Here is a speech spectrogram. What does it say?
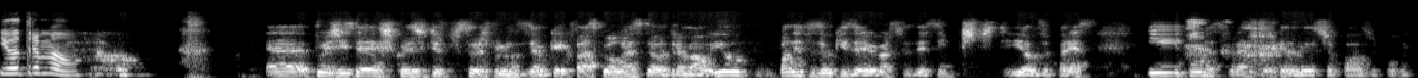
E outra mão? Uh, pois, isso é as coisas que as pessoas perguntam, o que é que faço com o lance da outra mão? Eu, podem fazer o que quiserem, eu gosto de fazer assim, e ele desaparece, e com lance branco, cada vez aplausos do público.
